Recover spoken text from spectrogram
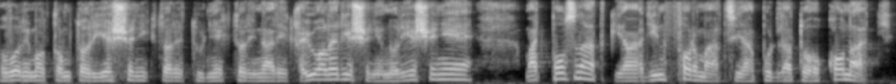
hovorím o tomto riešení, ktoré tu niektorí nariekajú, ale riešenie, no riešenie je mať poznatky a mať informácie a podľa toho konať.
